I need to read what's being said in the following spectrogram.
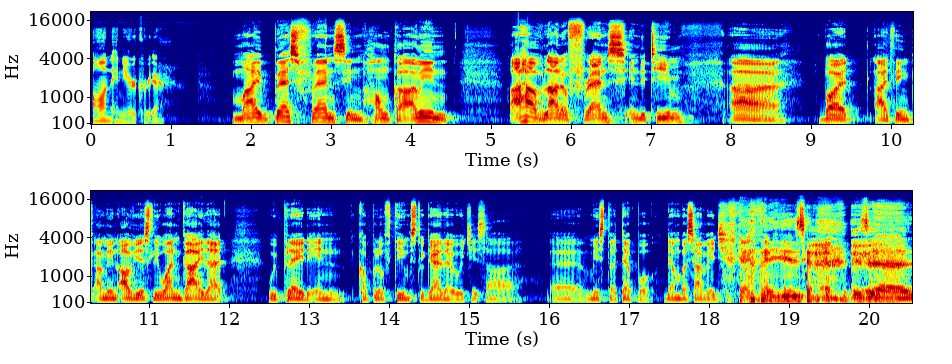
on in your career? My best friends in Honka. I mean, I have a lot of friends in the team, uh, but I think I mean obviously one guy that we played in a couple of teams together, which is uh, uh, Mr. Teppo, Demba Savage. he's, he's, uh,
